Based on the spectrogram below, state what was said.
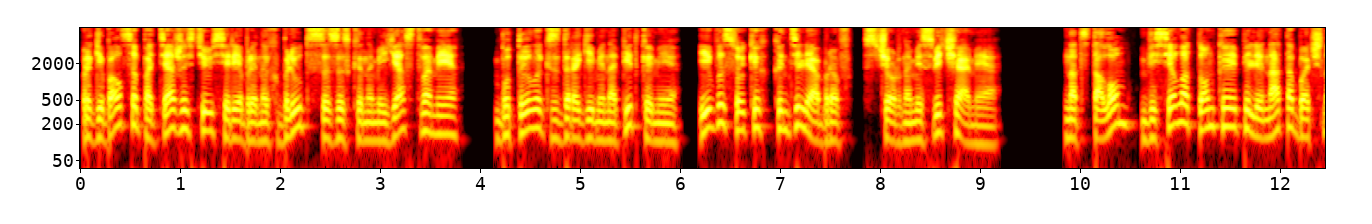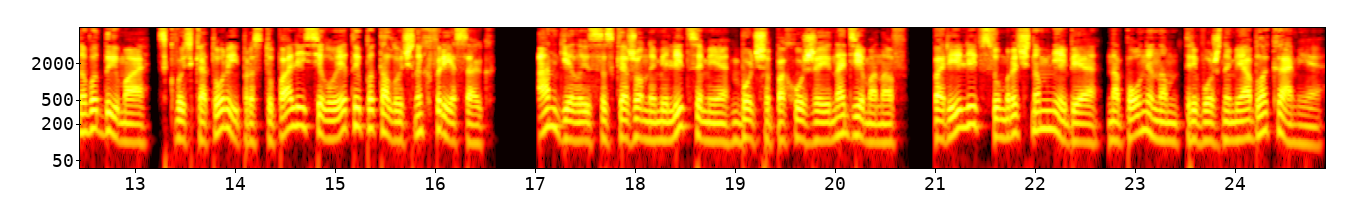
прогибался под тяжестью серебряных блюд с изысканными яствами, бутылок с дорогими напитками и высоких канделябров с черными свечами. Над столом висела тонкая пелена табачного дыма, сквозь который проступали силуэты потолочных фресок. Ангелы с искаженными лицами, больше похожие на демонов, парили в сумрачном небе, наполненном тревожными облаками.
